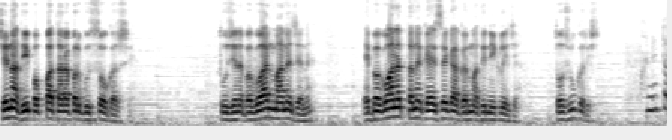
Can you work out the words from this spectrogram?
જેનાથી પપ્પા તારા પર ગુસ્સો કરશે. તું જેને ભગવાન માને છે ને એ ભગવાન જ તને કહેશે કે આ ઘરમાંથી નીકળી જા. તો શું કરીશ? મને તો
